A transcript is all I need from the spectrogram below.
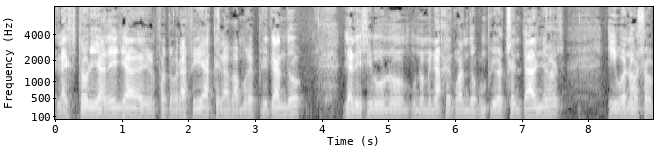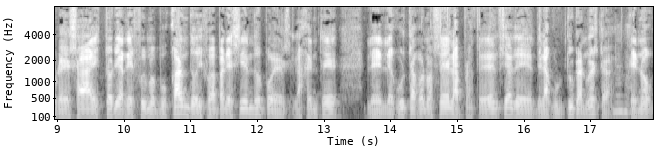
la historia de ella en fotografías que la vamos explicando. Ya le hicimos un, un homenaje cuando cumplió 80 años y bueno, sobre esa historia que fuimos buscando y fue apareciendo, pues la gente le, le gusta conocer la procedencia de, de la cultura nuestra, que no,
